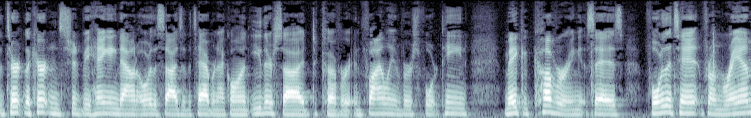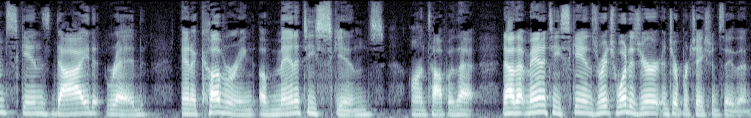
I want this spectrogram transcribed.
The, ter- the, curtains should be hanging down over the sides of the tabernacle on either side to cover it. And finally, in verse 14, make a covering, it says, for the tent from ram skins dyed red, and a covering of manatee skins on top of that. Now, that manatee skins, Rich, what does your interpretation say then?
